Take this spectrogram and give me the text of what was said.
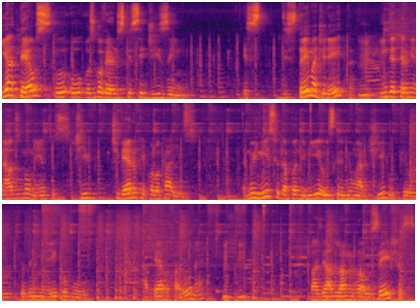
E até os, o, os governos que se dizem de extrema direita, uhum. em determinados momentos tiveram que colocar isso. No início da pandemia, eu escrevi um artigo que eu, que eu denominei como A Terra Parou, né? Uhum. Baseado lá no Raul Seixas.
